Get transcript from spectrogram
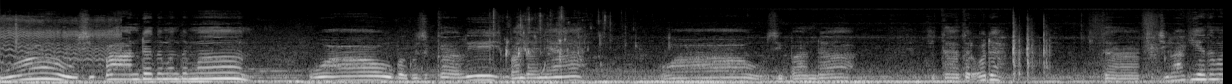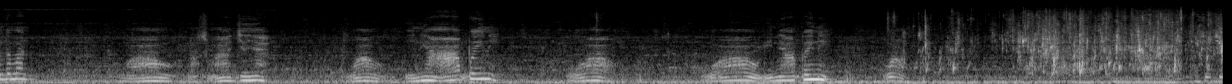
Wow, si panda teman-teman. Wow, bagus sekali pandanya. Wow, si panda. Kita terodah. Kita cuci lagi ya teman-teman. Wow, langsung aja ya. Wow, ini apa ini? Wow, wow, ini apa ini? Wow. Cuci.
